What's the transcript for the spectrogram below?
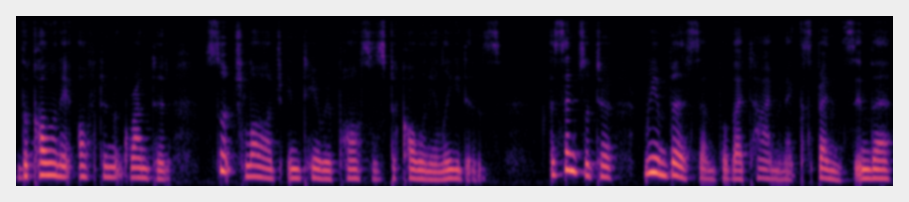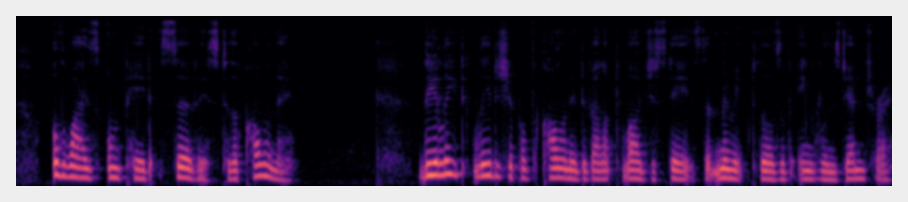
The colony often granted such large interior parcels to colony leaders, essentially to reimburse them for their time and expense in their otherwise unpaid service to the colony. The elite leadership of the colony developed large estates that mimicked those of England's gentry.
